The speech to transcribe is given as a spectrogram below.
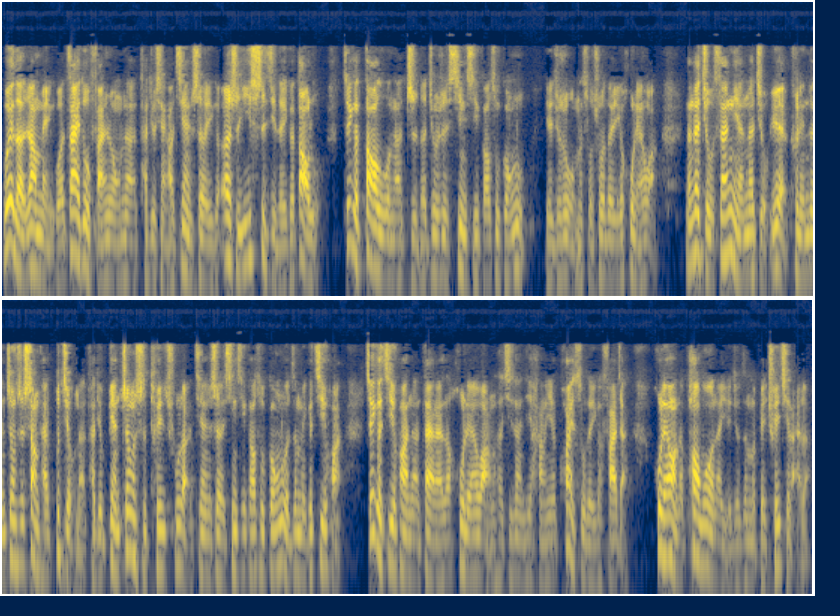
为了让美国再度繁荣呢，他就想要建设一个二十一世纪的一个道路，这个道路呢指的就是信息高速公路。也就是我们所说的一个互联网。那在九三年呢九月，克林顿正式上台不久呢，他就便正式推出了建设信息高速公路这么一个计划。这个计划呢，带来了互联网和计算机行业快速的一个发展，互联网的泡沫呢，也就这么被吹起来了。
